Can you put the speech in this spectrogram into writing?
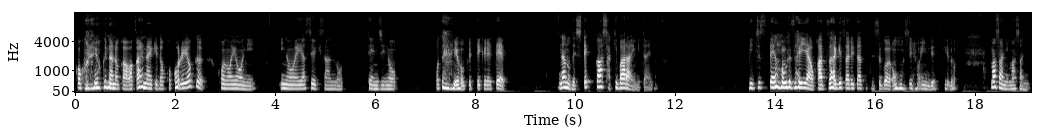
心よくなのかわからないけど、心よくこのように井上康之さんの展示のお便りを送ってくれて、なのでステッカー先払いみたいな。美術展オブザイヤーをカツアゲされたってすごい面白いんですけど、まさにまさに。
